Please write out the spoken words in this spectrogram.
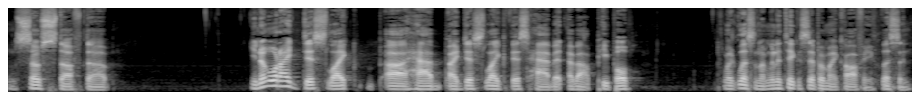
I'm so stuffed up. You know what I dislike? Uh, have I dislike this habit about people? Like, listen, I'm gonna take a sip of my coffee. Listen.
